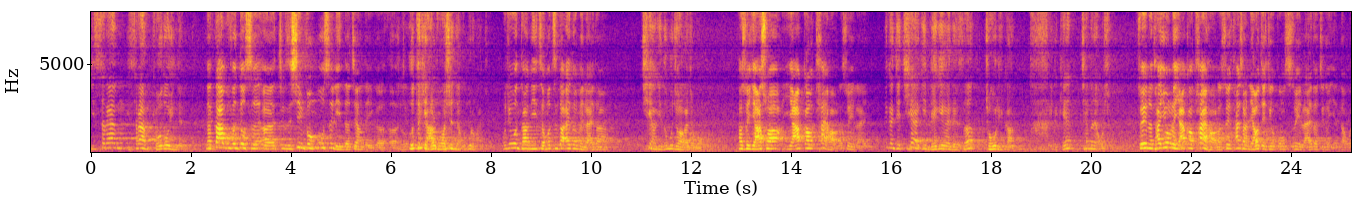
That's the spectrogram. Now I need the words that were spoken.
이슬람 이슬람 교도인들 那大部分都是呃，就是信奉穆斯林的这样的一个呃， 어떻게 알고 오셨냐고 물어봤죠. 我就问他你怎么知道爱多美来的啊、 치약이 너무 좋아가지고 他说牙刷牙膏太好了，所以来。 그러니까 이제 치약이 매개가 돼서 좋으니까 다 이렇게 체면에 오시고 所以呢，他用了牙膏太好了，所以他想了解这个公司，所以来到这个研讨会。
